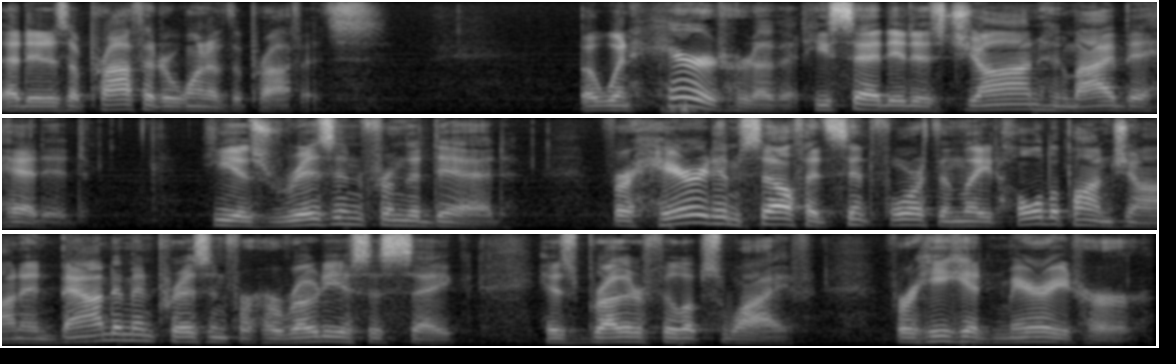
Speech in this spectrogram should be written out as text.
that it is a prophet or one of the prophets. But when Herod heard of it, he said, It is John whom I beheaded. He is risen from the dead. For Herod himself had sent forth and laid hold upon John and bound him in prison for Herodias' sake, his brother Philip's wife, for he had married her.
